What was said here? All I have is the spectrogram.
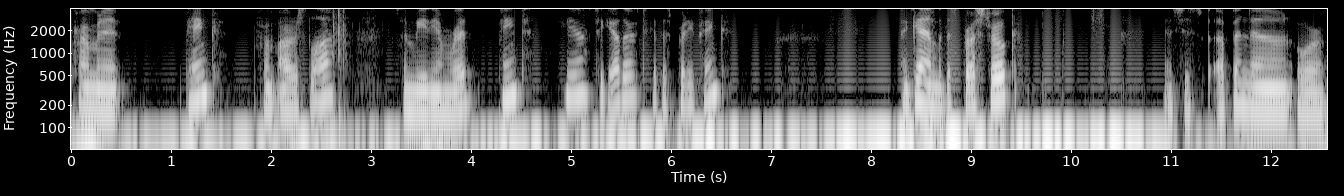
permanent pink from Artist Loft. Some medium red paint here together to get this pretty pink. Again, with this brush stroke, it's just up and down or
